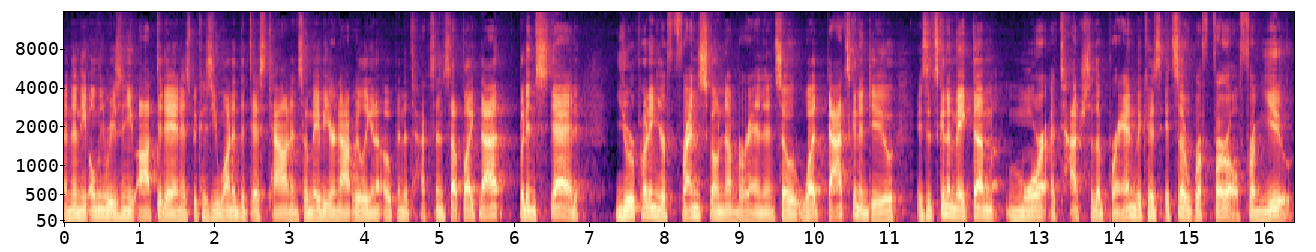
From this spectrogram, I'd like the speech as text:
and then the only reason you opted in is because you wanted the discount and so maybe you're not really going to open the text and stuff like that but instead you're putting your friend's phone number in and so what that's going to do is it's going to make them more attached to the brand because it's a referral from you,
